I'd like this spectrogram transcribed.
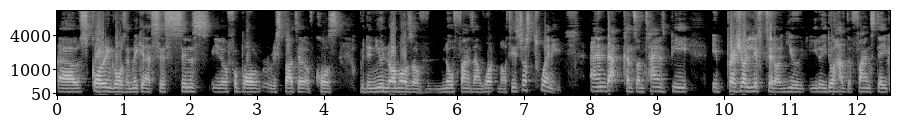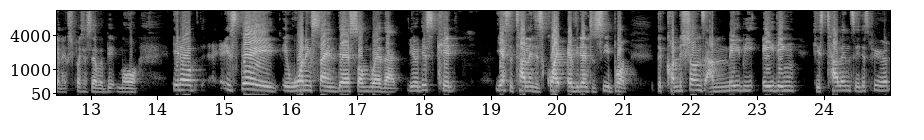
uh, scoring goals and making assists since you know football restarted. Of course, with the new normals of no fans and whatnot. He's just 20, and that can sometimes be a pressure lifted on you. You know, you don't have the fans there. You can express yourself a bit more you know, is there a, a, warning sign there somewhere that, you know, this kid, yes, the talent is quite evident to see, but the conditions are maybe aiding his talents in this period?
